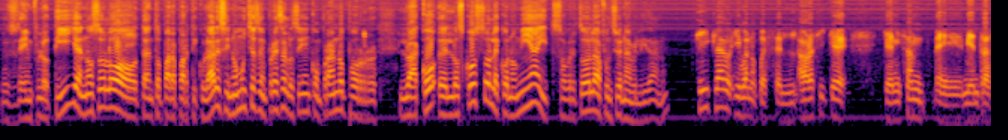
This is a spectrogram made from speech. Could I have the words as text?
pues, en flotilla, no solo tanto para particulares, sino muchas empresas lo siguen comprando por eh, los costos, la economía y sobre todo la funcionabilidad, ¿no? Sí, claro, y bueno, pues el, ahora sí que, que Nissan, mientras,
